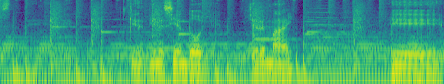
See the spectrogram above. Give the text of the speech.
este, que viene siendo Jeremiah, eh,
